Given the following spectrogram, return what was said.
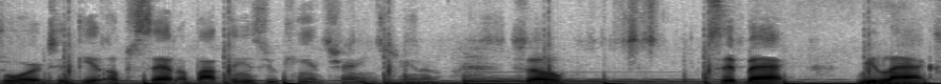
short to get upset about things you can't change, you know? So sit back, relax.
